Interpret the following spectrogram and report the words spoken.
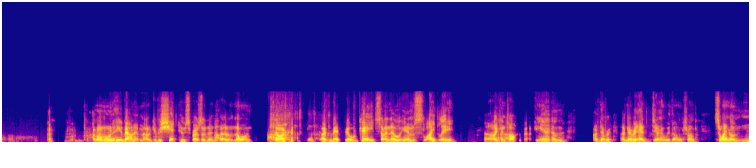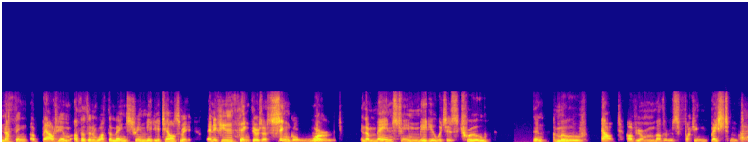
I don't know anything about him. I don't give a shit who's president if I don't know him. Now I've met, I've met Bill Gates. I know him slightly. Uh, I can uh, talk about him. I've never I've never had dinner with Donald Trump, so I know nothing about him other than what the mainstream media tells me. And if you think there's a single word in the mainstream media which is true, then move out of your mother's fucking basement.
